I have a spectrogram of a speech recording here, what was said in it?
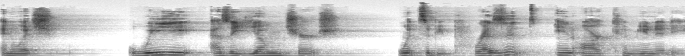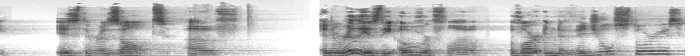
in which we as a young church want to be present in our community is the result of, and really is the overflow of our individual stories,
